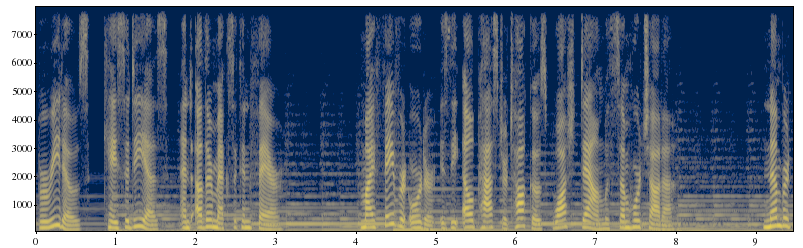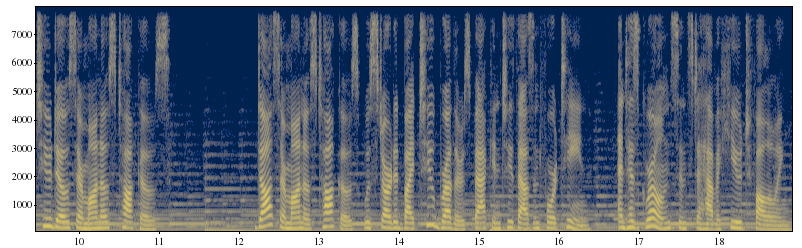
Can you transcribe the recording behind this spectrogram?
burritos, quesadillas, and other Mexican fare. My favorite order is the El Pastor tacos washed down with some horchata. Number 2 Dos Hermanos Tacos. Dos Hermanos Tacos was started by two brothers back in 2014 and has grown since to have a huge following.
